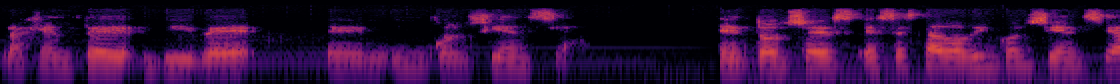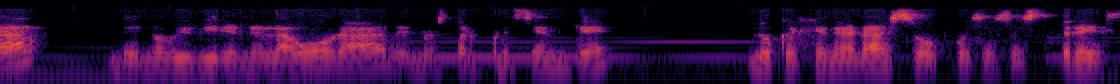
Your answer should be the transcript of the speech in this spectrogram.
la gente vive en inconsciencia, entonces ese estado de inconsciencia, de no vivir en el ahora, de no estar presente, lo que genera eso, pues es estrés,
